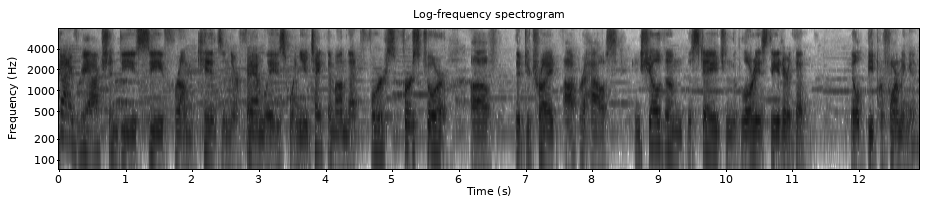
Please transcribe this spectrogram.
Kind of reaction do you see from kids and their families when you take them on that first first tour of the Detroit Opera House and show them the stage and the glorious theater that they'll be performing in?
